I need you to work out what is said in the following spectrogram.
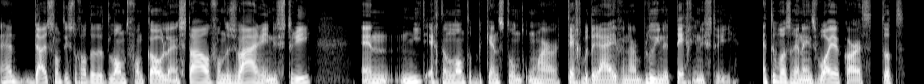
Uh, Duitsland is toch altijd het land van kolen en staal, van de zware industrie. En niet echt een land dat bekend stond om haar techbedrijven, haar bloeiende tech-industrie. En toen was er ineens Wirecard dat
